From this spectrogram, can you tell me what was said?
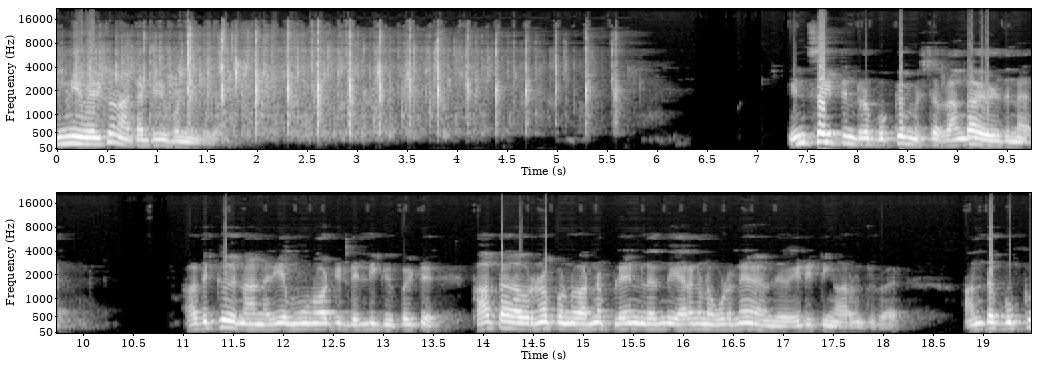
இன்னி வரைக்கும் நான் கண்டினியூ பண்ணிட்டு இன்சைட்ன்ற புக்கு மிஸ்டர் ரங்கா எழுதினார். அதுக்கு நான் நிறைய மூணு வாட்டி டெல்லிக்கு போயிட்டு காத்தா அவர் என்ன பண்ணுவார்னா பிளேன்லேருந்து இறங்கின உடனே அந்த எடிட்டிங் ஆரம்பிச்சிடுவார். அந்த புக்கு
